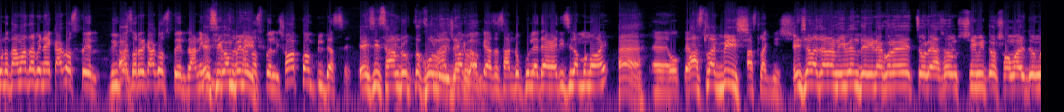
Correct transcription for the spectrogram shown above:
কোনো দামাদামি নাই কাগজ পেল দুই বছরের কাগজ পেল রানিং AC complete? সব কমপ্লিট আছে। এসি সানরুফ তো সবই দেখলাম। ওকে আছে সান্ডু ফুলে দেখাই দিয়েছিলাম মনে হয়। হ্যাঁ। হ্যাঁ, ওকে পাঁচ লাখ বিশ। পাঁচ লাখ বিশ। যারা নিবেন দেরি না করে চলে আসুন সীমিত সময়ের জন্য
